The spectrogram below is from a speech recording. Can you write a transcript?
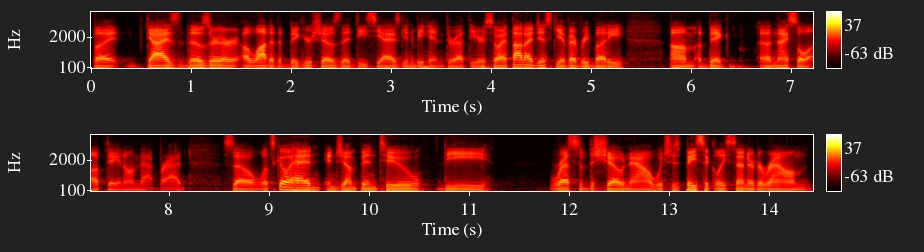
But guys, those are a lot of the bigger shows that DCI is going to be hitting throughout the year. So I thought I'd just give everybody um, a big, a nice little update on that, Brad. So let's go ahead and jump into the rest of the show now, which is basically centered around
